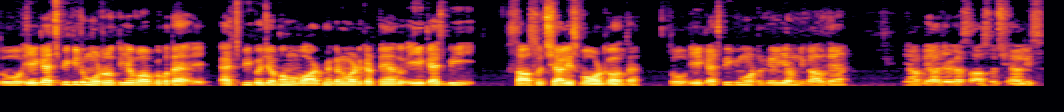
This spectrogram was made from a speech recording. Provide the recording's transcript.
تو ایک ایچ پی کی جو موٹر ہوتی ہے وہ آپ کو پتہ ہے ایچ پی کو جب ہم واٹ میں کنورٹ کرتے ہیں تو ایک ایچ پی سات سو چھیالیس واٹ کا ہوتا ہے۔ تو ایک ایچ پی کی موٹر کے لیے ہم نکالتے ہیں، یہاں پہ آ جائے گا سات سو چھیالیس۔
